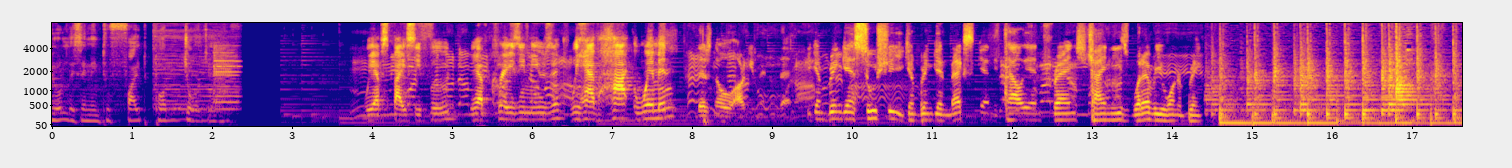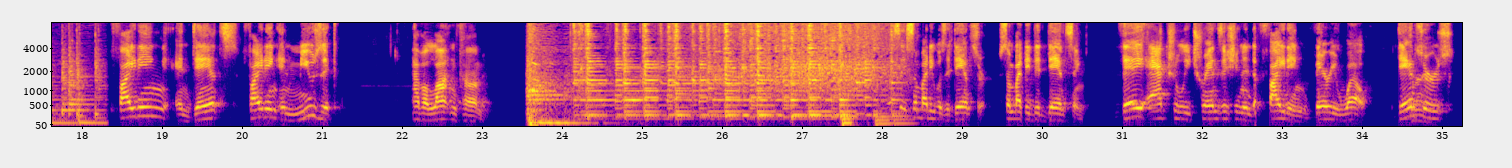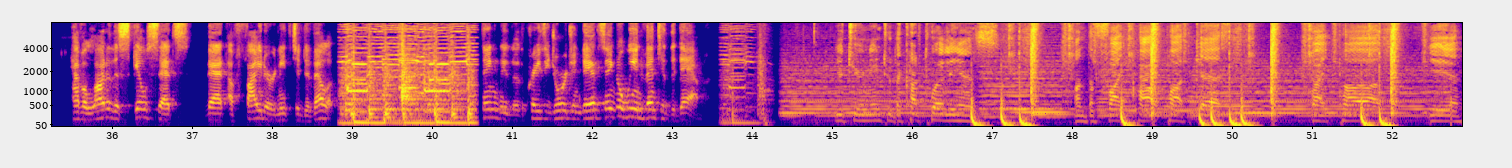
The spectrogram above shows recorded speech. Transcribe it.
You're listening to Fight Pod Georgia. We have spicy food. We have crazy music. We have hot women. There's no argument to that. You can bring in sushi, you can bring in Mexican, Italian, French, Chinese, whatever you want to bring. Fighting and dance, fighting and music have a lot in common. Say somebody was a dancer, somebody did dancing. They actually transition into fighting very well. Dancers have a lot of the skill sets that a fighter needs to develop. Thing, the, the crazy Georgian dancing, you know, we invented the dab. You tune into the Kartvelians on the Fight Pod podcast. Fight Pod, yeah.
